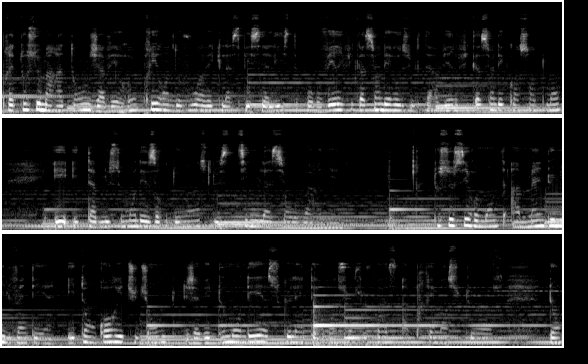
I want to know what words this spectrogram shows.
Après tout ce marathon, j'avais repris rendez-vous avec la spécialiste pour vérification des résultats, vérification des consentements et établissement des ordonnances de stimulation ovarienne. Tout ceci remonte à mai 2021. Étant encore étudiante, j'avais demandé à ce que l'intervention se fasse après ma soutenance, donc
